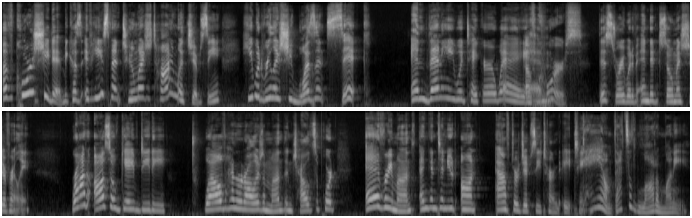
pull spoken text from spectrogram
Of course she did, because if he spent too much time with Gypsy, he would realize she wasn't sick. And then he would take her away. Of course. this story would have ended so much differently. Rod also gave Dee Dee $1,200 a month in child support every month and continued on after Gypsy turned 18. Damn, that's a lot of money.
